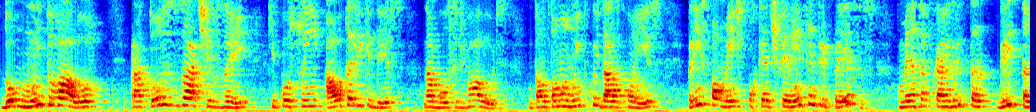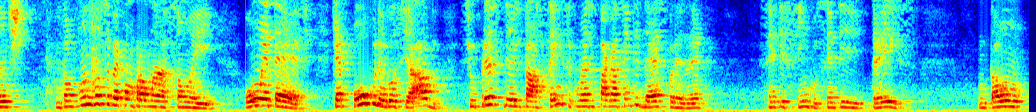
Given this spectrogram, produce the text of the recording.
dou muito valor para todos os ativos aí que possuem alta liquidez na bolsa de valores. Então toma muito cuidado com isso, principalmente porque a diferença entre preços começa a ficar gritante. Então quando você vai comprar uma ação aí ou um ETF que é pouco negociado, se o preço dele está a 100, você começa a pagar 110, por exemplo. 105, 103. Então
